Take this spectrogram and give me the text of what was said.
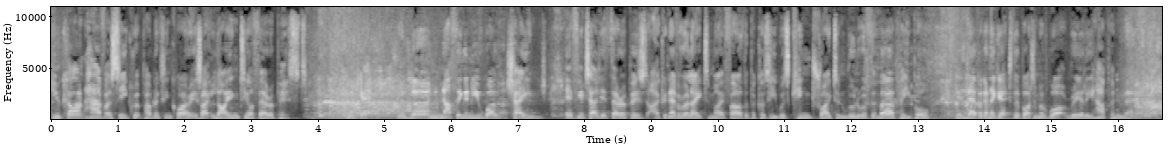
you can't have a secret public inquiry. It's like lying to your therapist. You get, you learn nothing and you won't change. If you tell your therapist, I could never relate to my father because he was King Triton, ruler of the Mer people, you're never going to get to the bottom of what really happened there.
